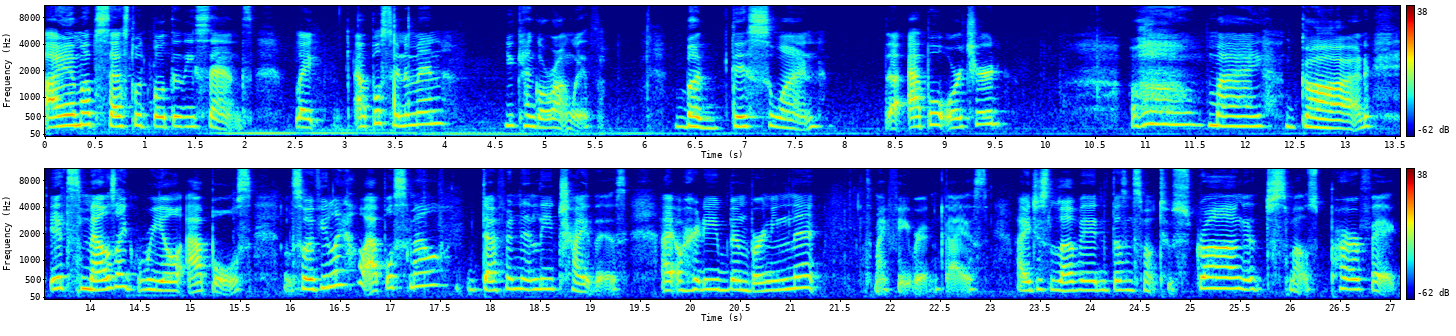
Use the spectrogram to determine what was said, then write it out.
I am obsessed with both of these scents. Like apple cinnamon, you can't go wrong with. But this one, the apple orchard? Oh my god. It smells like real apples. So if you like how apples smell definitely try this. I already been burning it. It's my favorite guys. I just love it. It doesn't smell too strong. It just smells perfect.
